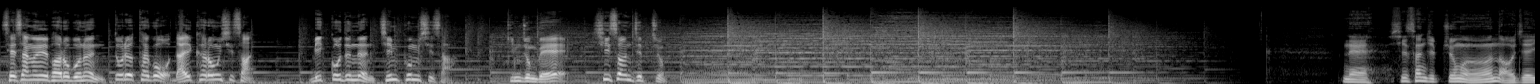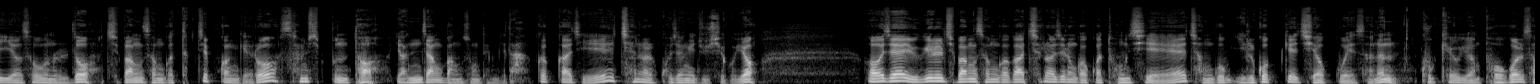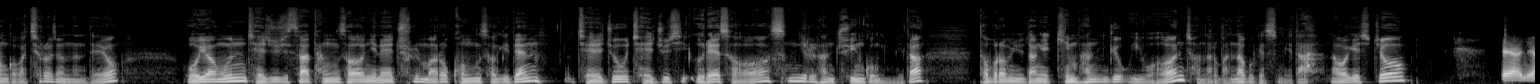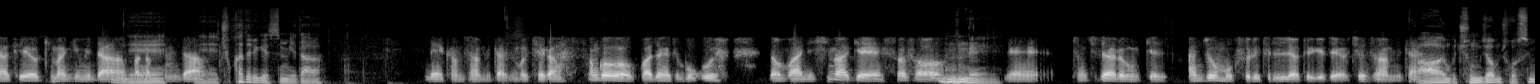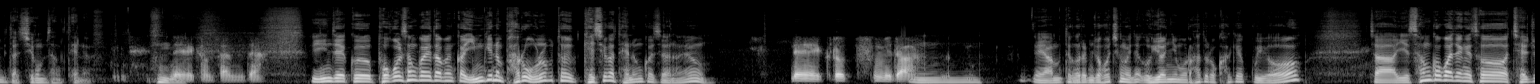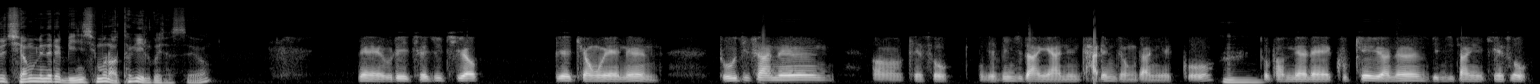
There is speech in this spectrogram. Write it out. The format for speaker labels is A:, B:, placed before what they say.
A: 세상을 바로 보는 또렷하고 날카로운 시선. 믿고 듣는 진품 시사. 김종배의 시선 집중.
B: 네, 시선 집중은 어제 이어서 오늘도 지방선거 특집 관계로 30분 더 연장 방송됩니다. 끝까지 채널 고정해 주시고요. 어제 6일 지방선거가 치러지는 것과 동시에 전국 7개 지역구에서는 국회의원 보궐선거가 치러졌는데요. 오영훈 제주지사 당선인의 출마로 공석이 된 제주 제주시 을에서 승리를 한 주인공입니다. 더불어민주당의 김한규 의원 전화로 만나보겠습니다. 나와 계시죠?
C: 네, 안녕하세요. 김한규입니다. 네, 반갑습니다.
B: 네, 축하드리겠습니다.
C: 네, 감사합니다. 뭐 제가 선거 과정에서 목을 너무 많이 심하게 써서 네, 네 청취자 여러분께 안 좋은 목소리 들려드리게 되어 죄송합니다.
B: 아, 뭐 중점 좋습니다. 지금 상태는.
C: 네, 감사합니다.
B: 이제 그 보궐선거이다 보니까 임기는 바로 오늘부터 개시가 되는 거잖아요.
C: 네, 그렇습니다. 음,
B: 네, 아무튼 그럼 이제 호칭 그냥 의원님으로 하도록 하겠고요. 자, 이 선거 과정에서 제주 지역민들의 민심은 어떻게 읽으셨어요?
C: 네, 우리 제주 지역의 경우에는 도지사는 어 계속 이제 민주당이 아닌 다른 정당이 했고 음. 또 반면에 국회의원은 민주당이 계속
